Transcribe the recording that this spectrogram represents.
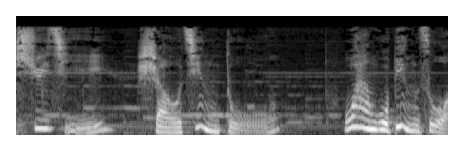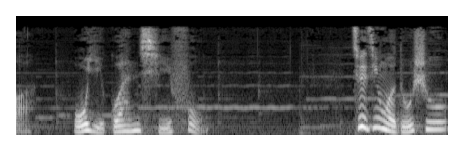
虚极，守静笃，万物并作，无以观其复。最近我读书，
